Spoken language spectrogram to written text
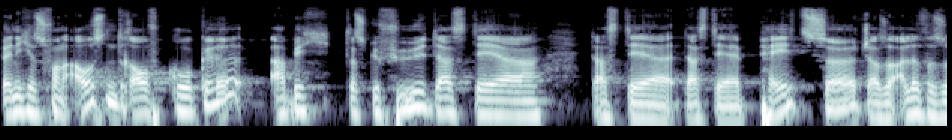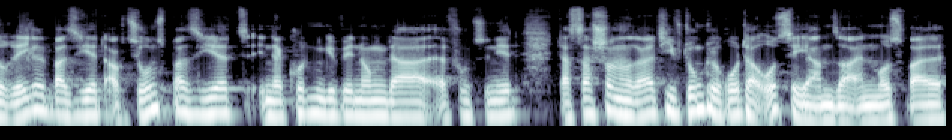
wenn ich jetzt von außen drauf gucke, habe ich das Gefühl, dass der, dass der, dass der Paid Search, also alles, was so regelbasiert, auktionsbasiert in der Kundengewinnung da äh, funktioniert, dass das schon ein relativ dunkelroter Ozean sein muss, weil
